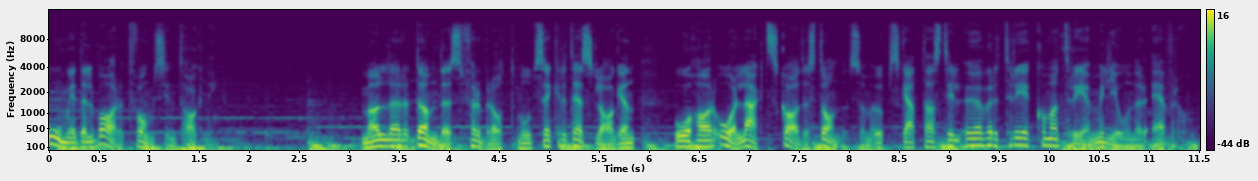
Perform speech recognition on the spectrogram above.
omedelbar tvångsintagning. Möller dömdes för brott mot sekretesslagen och har ålagt skadestånd som uppskattas till över 3,3 miljoner euro.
